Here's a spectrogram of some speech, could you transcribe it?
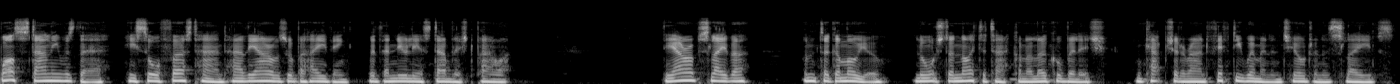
Whilst Stanley was there, he saw firsthand how the Arabs were behaving with their newly established power. The Arab slaver Umtagamoyo launched a night attack on a local village and captured around 50 women and children as slaves.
